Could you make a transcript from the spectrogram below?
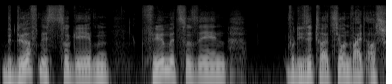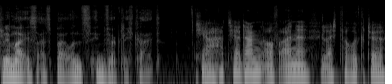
Bedürfnis zu geben, Filme zu sehen, wo die Situation weitaus schlimmer ist als bei uns in Wirklichkeit. Tja, hat ja dann auf eine vielleicht verrückte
